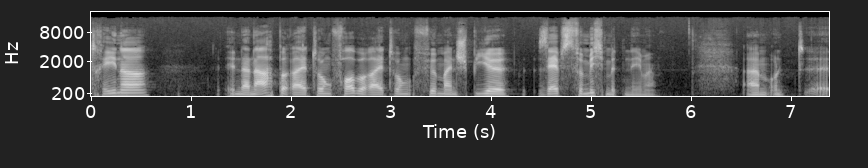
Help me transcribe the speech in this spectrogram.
Trainer, in der Nachbereitung, Vorbereitung für mein Spiel selbst für mich mitnehme. Ähm, und äh,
